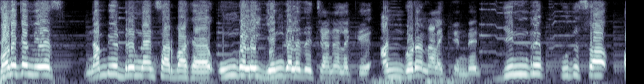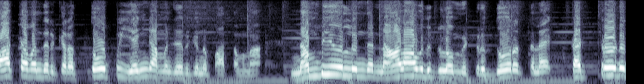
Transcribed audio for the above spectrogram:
வணக்கம் எஸ் நம்பியூர் ட்ரீம் லைன் சார்பாக உங்களை எங்களது சேனலுக்கு அன்புடன் அழைக்கின்றேன். இன்று புதுசா பார்க்க வந்திருக்கிற தோப்பு எங்க அமைஞ்சிருக்குன்னு பார்த்தோம்னா நம்பியூர்ல இருந்து நாலாவது கிலோமீட்டர் தூரத்துல கட்ரோடு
